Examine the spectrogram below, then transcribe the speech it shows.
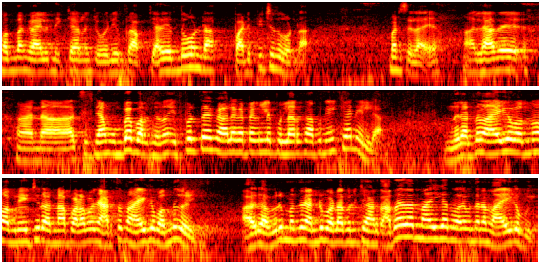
സ്വന്തം കാലിൽ നിൽക്കാനുള്ള ജോലിയും പ്രാപ്തി. അത് എന്തുകൊണ്ടാണ് പഠിപ്പിച്ചത് കൊണ്ടാണ് മനസ്സിലായോ? അല്ലാതെ ഞാൻ മുമ്പേ പറഞ്ഞത് ഇപ്പോഴത്തെ കാലഘട്ടങ്ങളിൽ പിള്ളേർക്ക് അഭിനയിക്കാനില്ല. ഇന്ന് രണ്ട് നായിക വന്നു അഭിനയിച്ചു രണ്ടാ പടം പറഞ്ഞ് അടുത്ത നായിക വന്നു കഴിഞ്ഞു. അവർ അവരും വന്ന് രണ്ട് പടം അഭിനയിച്ച് അടുത്ത അതായത് നായിക എന്ന് പറയുമ്പോൾ തന്നെ നായിക പോയി.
